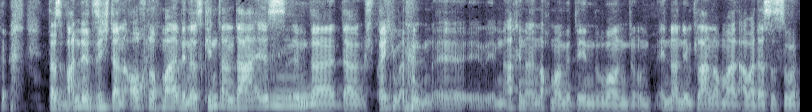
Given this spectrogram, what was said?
das wandelt sich dann auch nochmal, wenn das Kind dann da ist. Mhm. Ähm, da, da sprechen wir dann äh, im Nachhinein nochmal mit denen drüber und, und ändern den Plan nochmal. Aber das ist so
